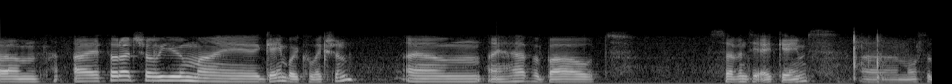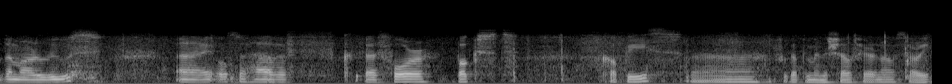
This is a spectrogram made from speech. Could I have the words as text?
Um, I thought I'd show you my Game Boy collection. Um, I have about 78 games. Uh, most of them are loose. I also have four boxed copies. Uh, I forgot them in the shelf here now, sorry.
